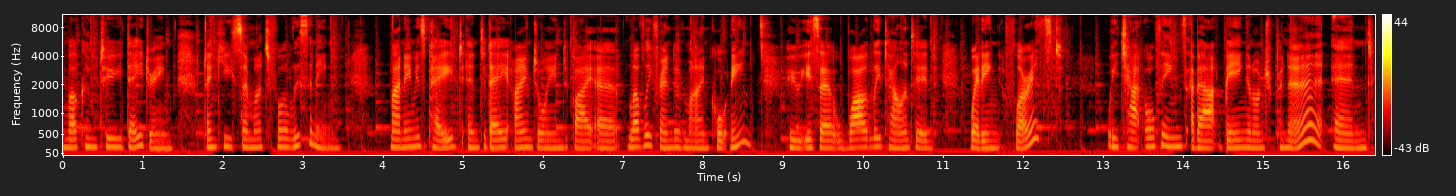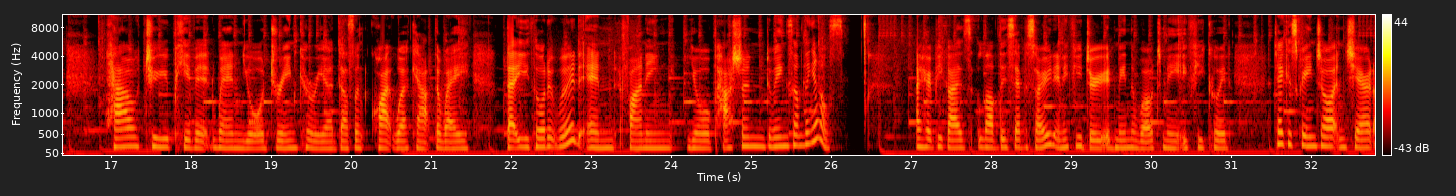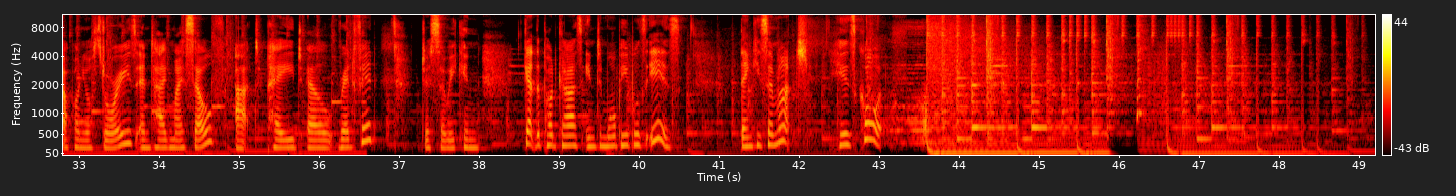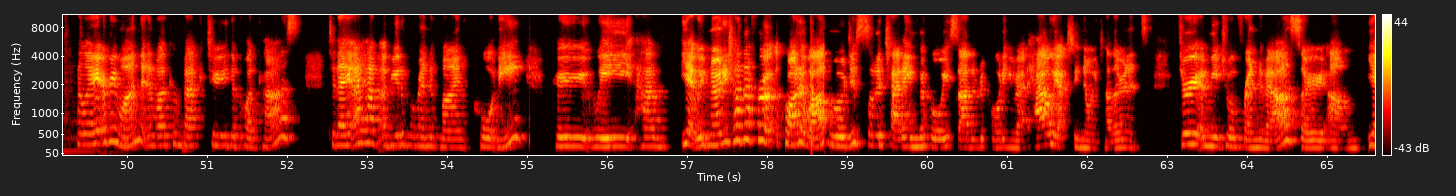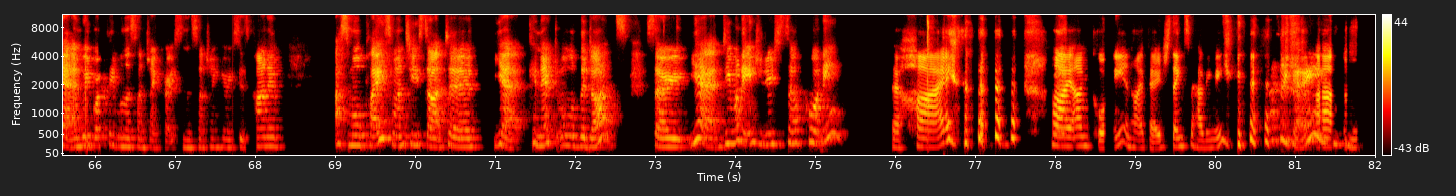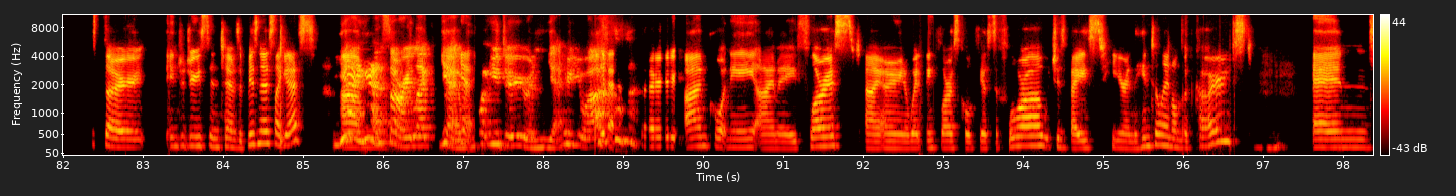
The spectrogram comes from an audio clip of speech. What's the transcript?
and welcome to Daydream. Thank you so much for listening. My name is Paige, and today I am joined by a lovely friend of mine, Courtney, who is a wildly talented wedding florist. We chat all things about being an entrepreneur and how to pivot when your dream career doesn't quite work out the way that you thought it would, and finding your passion doing something else. I hope you guys love this episode, and if you do, it'd mean the world to me if you could take a screenshot and share it up on your stories and tag myself at Paige L. Redford, just so we can get the podcast into more people's ears. Thank you so much. Here's Court. Hello, everyone, and welcome back to the podcast. Today, I have a beautiful friend of mine, Courtney, who we have, yeah, we've known each other for quite a while. We were just sort of chatting before we started recording about how we actually know each other, and it's through a mutual friend of ours. So, um, yeah, and we both live on the Sunshine Coast, and the Sunshine Coast is kind of a small place once you start to, yeah, connect all of the dots. So, yeah, do you want to introduce yourself, Courtney? Uh, hi. hi, I'm Courtney, and hi, Paige. Thanks for having me. That's okay. um, so, introduce in terms of business, I guess. Yeah, um, yeah. Sorry, like yeah, yeah, what you do and yeah, who you are. Yeah. So I'm Courtney. I'm a florist. I own a wedding florist called Fiesta Flora, which is based here in the hinterland on the coast. Mm-hmm. And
